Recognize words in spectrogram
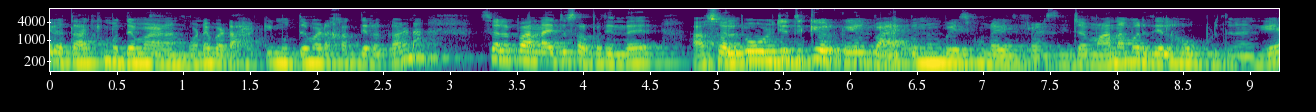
ಇವತ್ತು ಹಾಕಿ ಮುದ್ದೆ ಮಾಡೋಣ ಅಂದ್ಕೊಂಡೆ ಬಟ್ ಹಾಕಿ ಮುದ್ದೆ ಮಾಡೋಕೆ ಆಗದಿರೋ ಕಾರಣ ಸ್ವಲ್ಪ ಅನ್ನ ಇತ್ತು ಸ್ವಲ್ಪ ತಿಂದೆ. ಆ ಸ್ವಲ್ಪ ಉಳಿದಿದ್ದಕ್ಕೆ ಅವ್ರ ಕೈಯಲ್ಲಿ ಬ್ಯಾಗ್ ಬಂದಂಗೆ ಬೈಸ್ಕೊಂಡಾಯಿತು ಫ್ರೆಂಡ್ಸ್ ನಿಜ ಮಾನ ಮರದಿಯೆಲ್ಲ ಎಲ್ಲ ಹೋಗ್ಬಿಡ್ತು ನನಗೆ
